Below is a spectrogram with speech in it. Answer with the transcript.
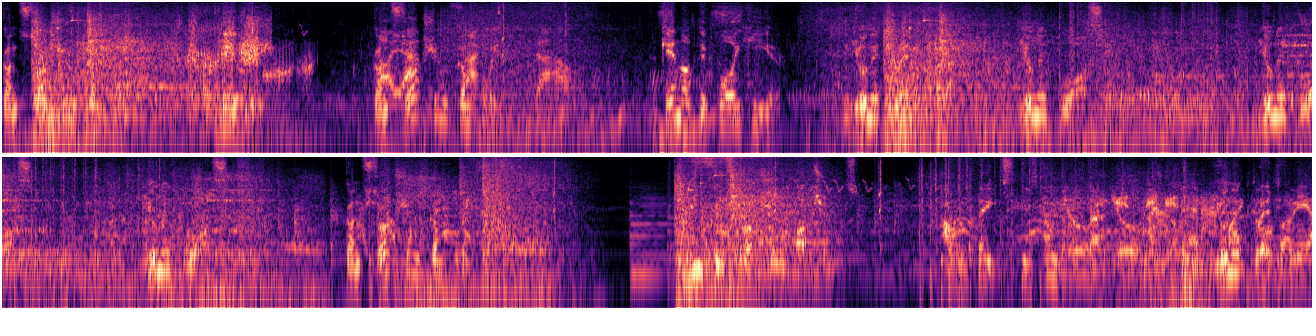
Construction complete. Building. Construction complete. Cannot deploy here. Unit ready. Unit lost. Unit lost. Unit lost. Construction complete. New construction options. Our base is under attack. Unit ready. May I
